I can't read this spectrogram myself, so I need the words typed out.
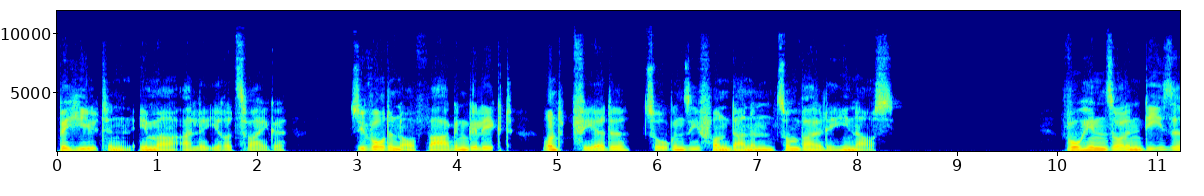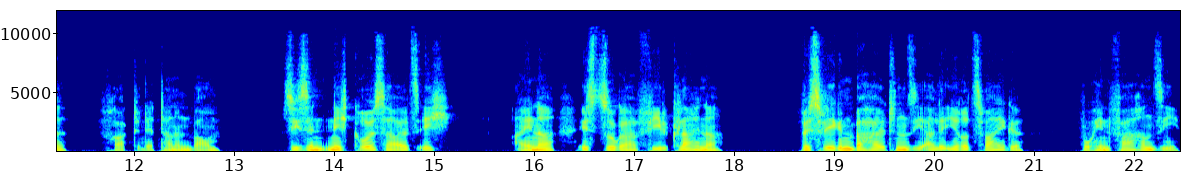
behielten immer alle ihre zweige. Sie wurden auf wagen gelegt und pferde zogen sie von dannen zum walde hinaus. Wohin sollen diese? fragte der tannenbaum. Sie sind nicht größer als ich. Einer ist sogar viel kleiner. Weswegen behalten sie alle ihre zweige? Wohin fahren sie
